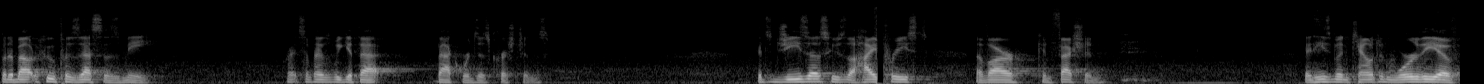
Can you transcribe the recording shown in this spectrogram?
but about who possesses me. Right? Sometimes we get that backwards as Christians. It's Jesus who's the high priest of our confession. And he's been counted worthy of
